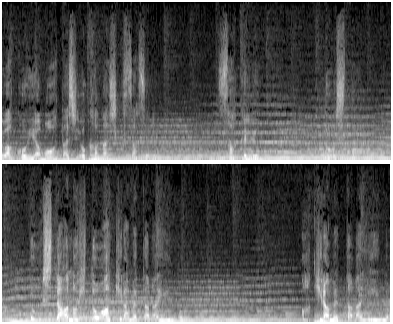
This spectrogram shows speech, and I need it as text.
は今夜も私を悲しくさせる。酒よ。どうして？どうしてあの人を諦めたらいいの？諦めたらいいの？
